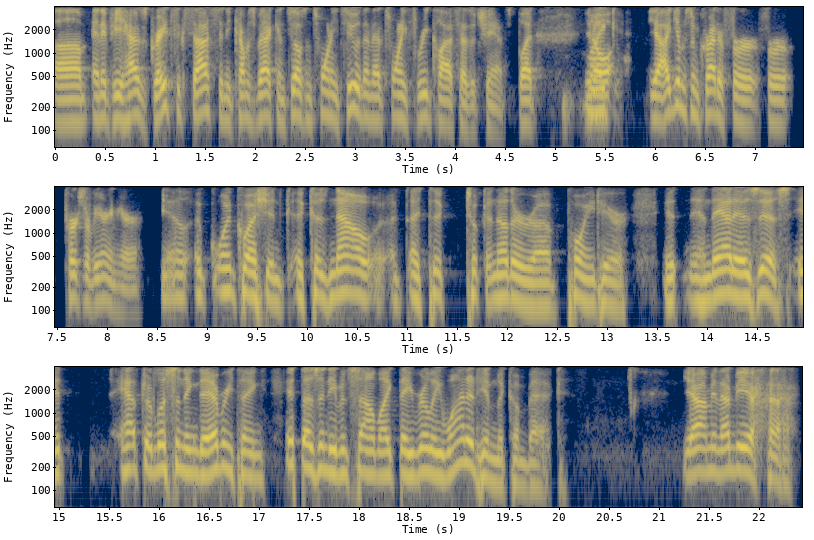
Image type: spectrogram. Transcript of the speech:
Um, and if he has great success and he comes back in 2022, then that 23 class has a chance. But you Mike, know, yeah, I give him some credit for for persevering here. Yeah, uh, one question because now uh, I took took another uh, point here, it, and that is this: it after listening to everything, it doesn't even sound like they really wanted him to come back. Yeah, I mean that'd be a.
